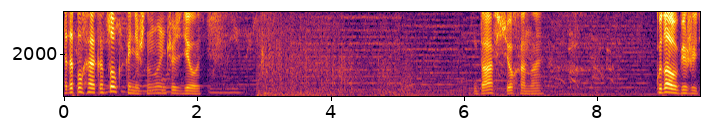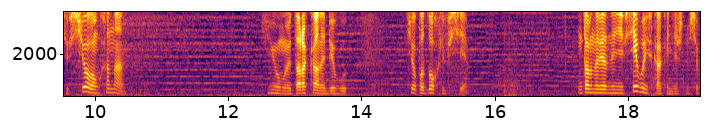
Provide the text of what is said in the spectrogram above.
Это плохая концовка, конечно, но ничего сделать. Да, все, хана. Куда вы бежите? Все, вам хана. ё тараканы бегут. Все, подохли все. Ну там, наверное, не все войска, конечно, все.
